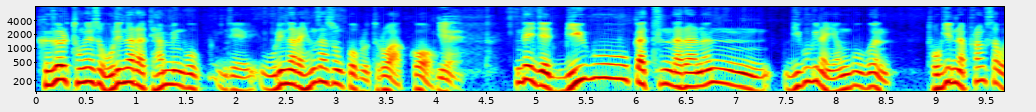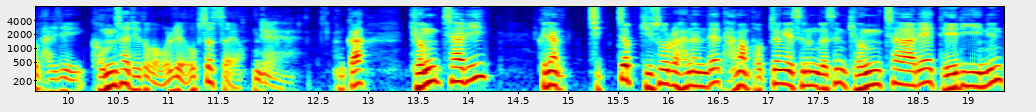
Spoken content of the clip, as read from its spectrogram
그걸 통해서 우리나라 대한민국 이제 우리나라 형사소송법으로 들어왔고 예. 근데 이제 미국 같은 나라는 미국이나 영국은 독일이나 프랑스하고 달리 검사 제도가 원래 없었어요. 예. 그러니까 경찰이 그냥 직접 기소를 하는데 다만 법정에 서는 것은 경찰의 대리인인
